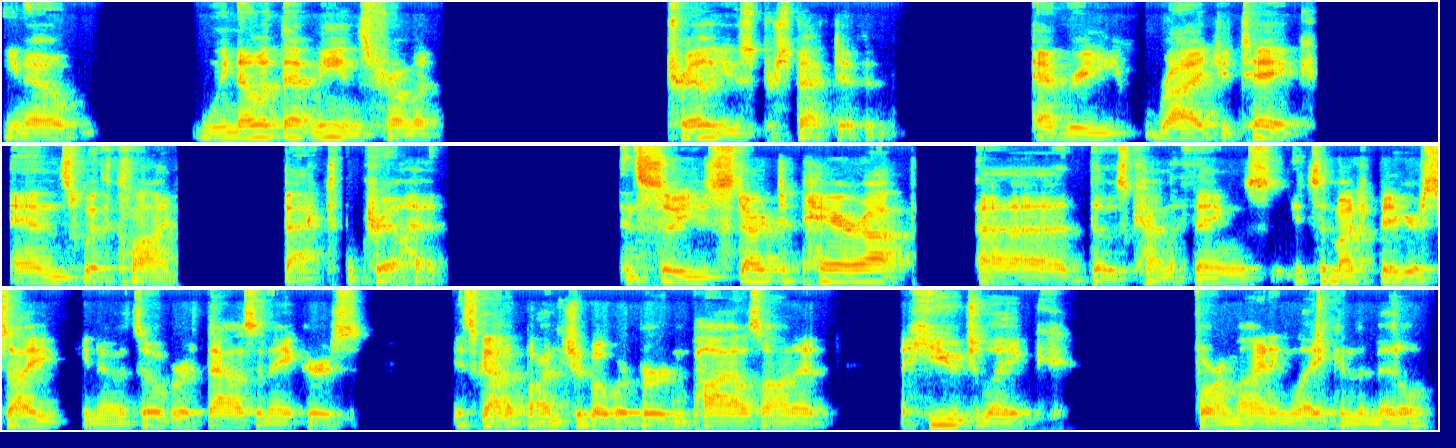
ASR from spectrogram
you know, we know what that means from a trail use perspective. Every ride you take ends with climb back to the trailhead. And so you start to pair up uh, those kind of things. It's a much bigger site. You know, it's over a thousand acres. It's got a bunch of overburden piles on it, a huge lake for a mining lake in the middle,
